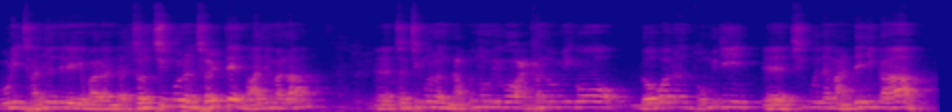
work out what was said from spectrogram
우리 자녀들에게 말한다. 저 친구는 절대 맞지 말라. 예, 저 친구는 나쁜 놈이고 악한 놈이고 너와는 도무지 예, 친구 되면 안 되니까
